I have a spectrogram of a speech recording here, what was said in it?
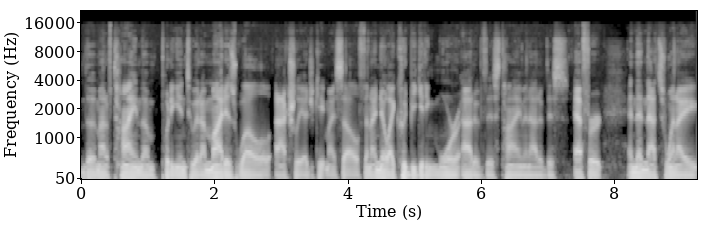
the amount of time that I'm putting into it, I might as well actually educate myself. And I know I could be getting more out of this time and out of this effort. And then that's when I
